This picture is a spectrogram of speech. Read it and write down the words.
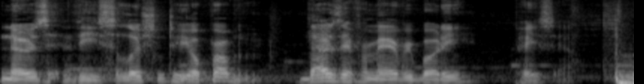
knows the solution to your problem. That is it from me, everybody. Peace out.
